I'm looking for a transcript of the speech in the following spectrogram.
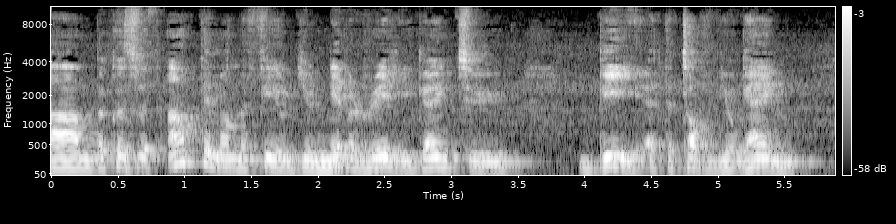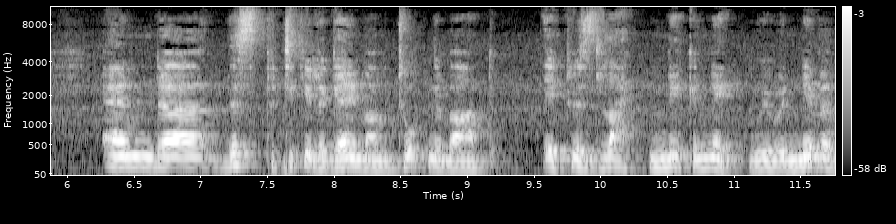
um, because without them on the field, you're never really going to be at the top of your game. And uh, this particular game I'm talking about, it was like neck and neck. We were never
